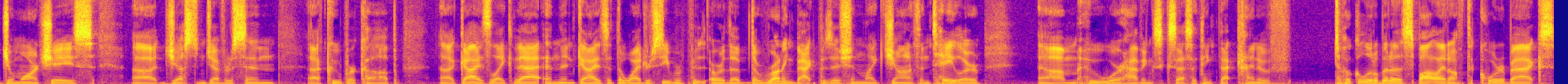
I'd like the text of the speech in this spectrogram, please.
Ja'Marr Chase, uh, Justin Jefferson, uh, Cooper Kupp. Uh, guys like that, and then guys at the wide receiver pos- or the the running back position, like Jonathan Taylor, um, who were having success. I think that kind of took a little bit of the spotlight off the quarterbacks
